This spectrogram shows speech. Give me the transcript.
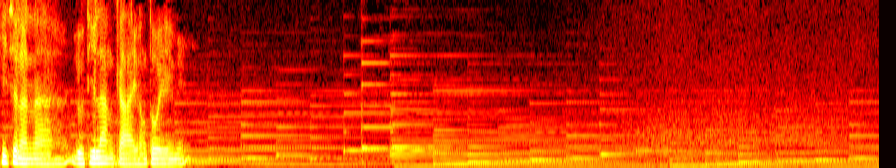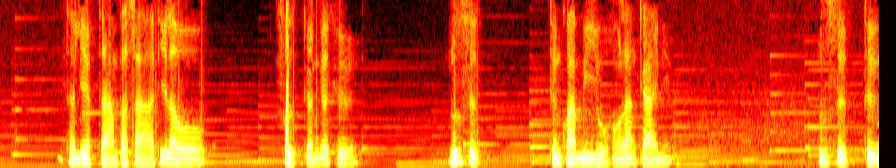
พิจารณาอยู่ที่ร่างกายของตัวเองนี่ ถ้าเรียกตามภาษาที่เราฝึกกันก็คือ รู้สึกถึงความมีอยู่ของร่างกายนี้ รู้สึกถึง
